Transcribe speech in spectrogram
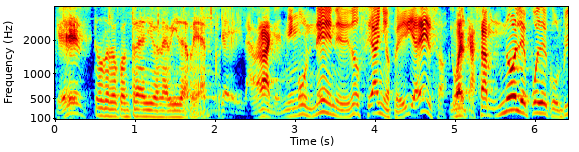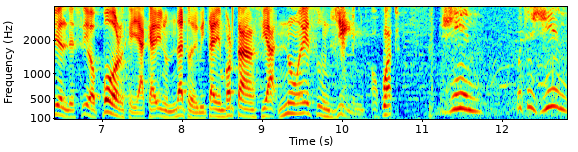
Que es todo lo contrario en la vida real. que la verdad que ningún nene de 12 años pediría eso. Igual Kazam no le puede cumplir el deseo porque, y acá viene un dato de vital importancia, no es un Jin. What? Jin. What's a Jin?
